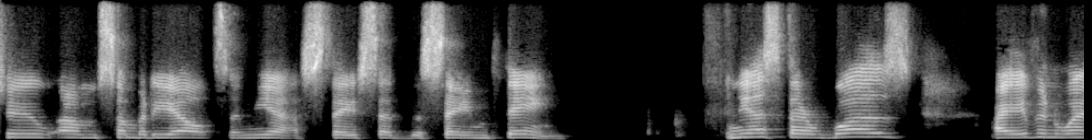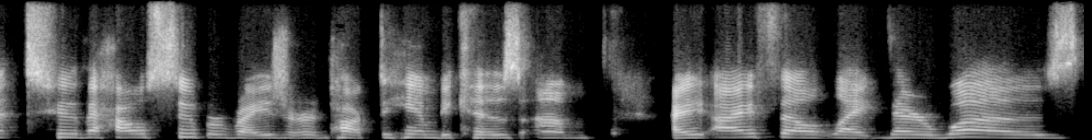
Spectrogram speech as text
to um, somebody else, and yes, they said the same thing. And yes, there was. I even went to the house supervisor and talked to him because um, I, I felt like there was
